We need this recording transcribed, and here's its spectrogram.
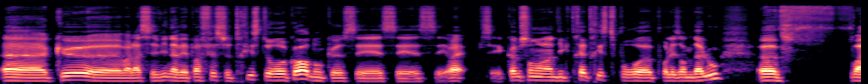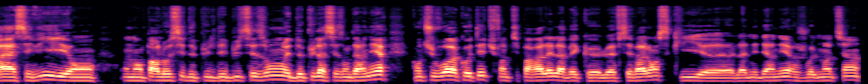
que voilà, Séville n'avait pas fait ce triste record. Donc, c'est, c'est, c'est, ouais, c'est comme son nom l'indique, très triste pour, pour les Andalous. ouais, Séville, on, on en parle aussi depuis le début de saison et depuis la saison dernière. Quand tu vois à côté, tu fais un petit parallèle avec le FC Valence qui, l'année dernière, jouait le maintien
